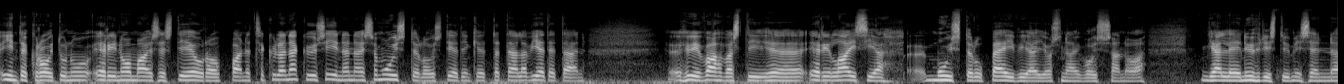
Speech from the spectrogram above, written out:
integroitunut erinomaisesti Eurooppaan. Että se kyllä näkyy siinä näissä muisteluissa tietenkin, että täällä vietetään hyvin vahvasti eh, erilaisia eh, muistelupäiviä, jos näin voisi sanoa. Jälleen yhdistymisen eh,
